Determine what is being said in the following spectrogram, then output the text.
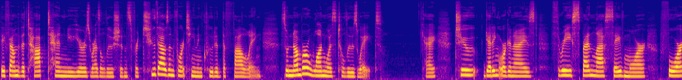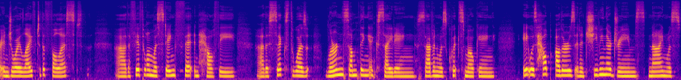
they found that the top 10 New Year's resolutions for 2014 included the following. So, number one was to lose weight. Okay. Two, getting organized. Three, spend less, save more. Four, enjoy life to the fullest. Uh, the fifth one was staying fit and healthy. Uh, the sixth was learn something exciting. Seven was quit smoking. Eight was help others in achieving their dreams. Nine was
